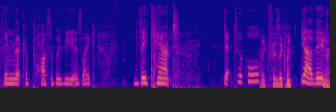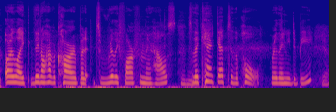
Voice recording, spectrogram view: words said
thing that could possibly be is like, they can't get to the poll. Like physically? Yeah, they Yeah. or like they don't have a car, but it's really far from their house, so they can't get to the poll where they need to be. Yeah.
